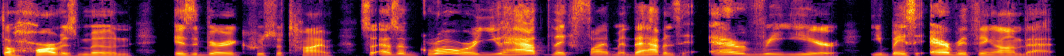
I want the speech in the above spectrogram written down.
the harvest moon is a very crucial time. So as a grower, you have the excitement that happens every year. You base everything on that.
